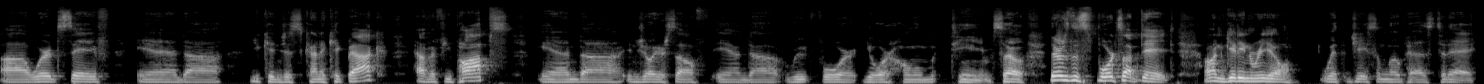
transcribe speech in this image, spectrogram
uh, where it's safe and uh, you can just kind of kick back, have a few pops, and uh, enjoy yourself and uh, root for your home team. So there's the sports update on getting real with Jason Lopez today.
